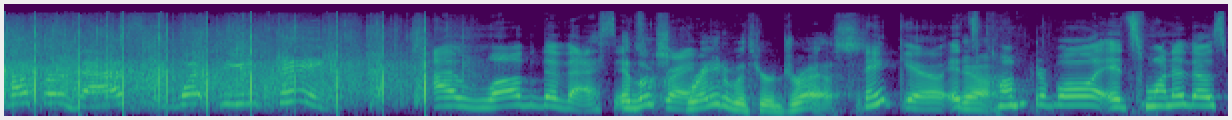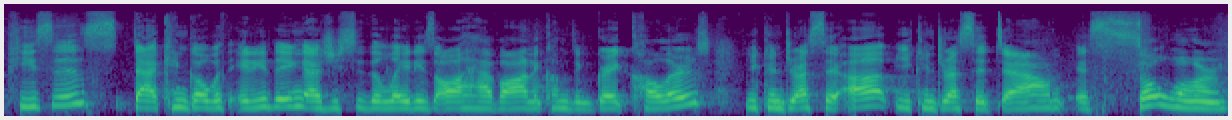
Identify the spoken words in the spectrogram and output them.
puffer vest. What do you think? I love the vest. It looks great. great with your dress. Thank you. It's Yeah. comfortable. It's one of those pieces that can go with anything. As you see, the ladies all have on. It comes in great colors. You can dress it up. You can dress it down. It's so warm.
